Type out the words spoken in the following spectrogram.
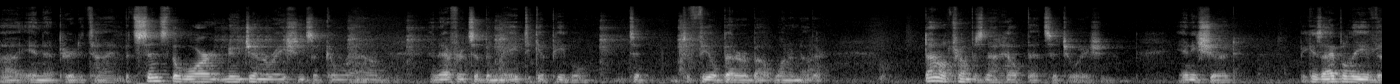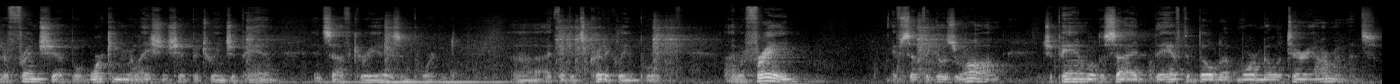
uh, in that period of time. But since the war, new generations have come around and efforts have been made to get people to, to feel better about one another. Donald Trump has not helped that situation, and he should, because I believe that a friendship, a working relationship between Japan and South Korea is important. Uh, I think it's critically important. I'm afraid if something goes wrong, Japan will decide they have to build up more military armaments.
